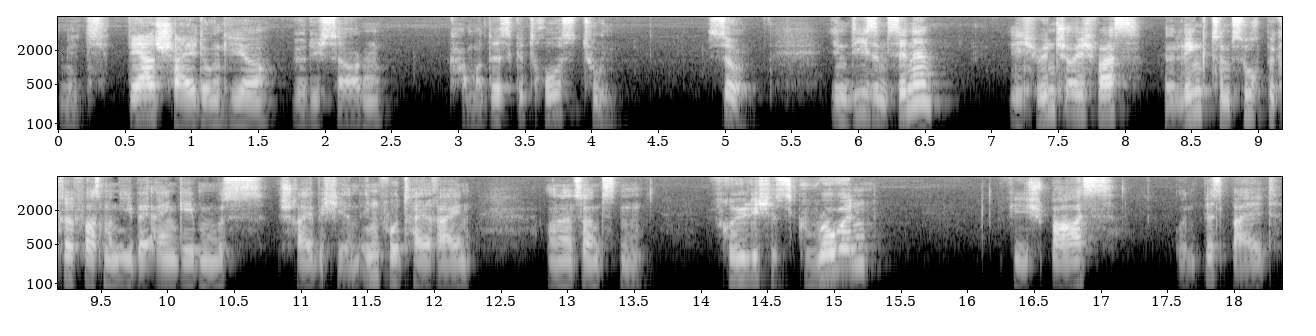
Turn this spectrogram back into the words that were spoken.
mit der Schaltung hier, würde ich sagen, kann man das getrost tun. So, in diesem Sinne, ich wünsche euch was. Link zum Suchbegriff, was man eBay eingeben muss, schreibe ich hier in Infoteil rein. Und ansonsten fröhliches Growen, viel Spaß und bis bald.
